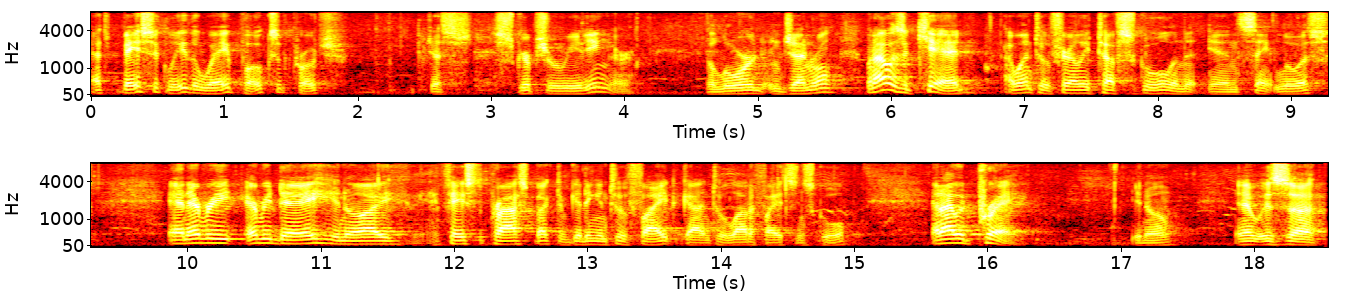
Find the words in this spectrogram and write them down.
That's basically the way folks approach just scripture reading or the Lord in general. When I was a kid, I went to a fairly tough school in, in St. Louis. And every, every day, you know, I faced the prospect of getting into a fight, got into a lot of fights in school. And I would pray, you know. And it was uh,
